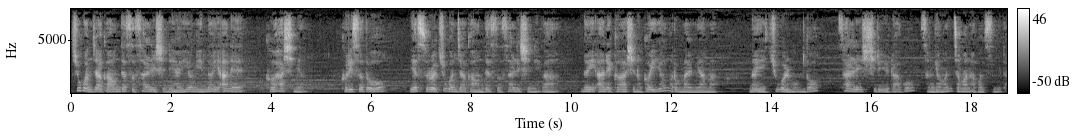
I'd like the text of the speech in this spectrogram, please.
죽은 자 가운데서 살리신 이의 영이 너희 안에 거하시면 그리스도 예수를 죽은 자 가운데서 살리신 이가 너희 안에 거하시는 그의 영으로 말미암아 너희 죽을 몸도 살리시리라고 성경은 정언하고 있습니다.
